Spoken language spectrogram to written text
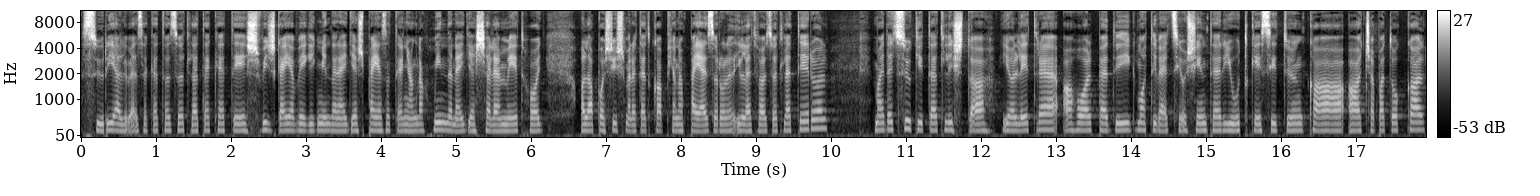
szűri elő ezeket az ötleteket, és vizsgálja végig minden egyes pályázati anyagnak minden egyes elemét, hogy alapos ismeretet kapjon a pályázóról, illetve az ötletéről. Majd egy szűkített lista jön létre, ahol pedig motivációs interjút készítünk a, a csapatokkal,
